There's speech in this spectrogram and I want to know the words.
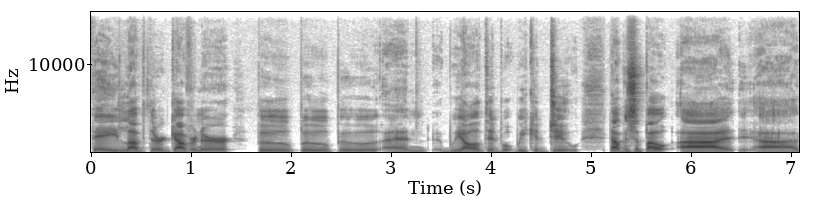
they loved their governor, boo, boo, boo, and we all did what we could do. That was about uh, uh,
